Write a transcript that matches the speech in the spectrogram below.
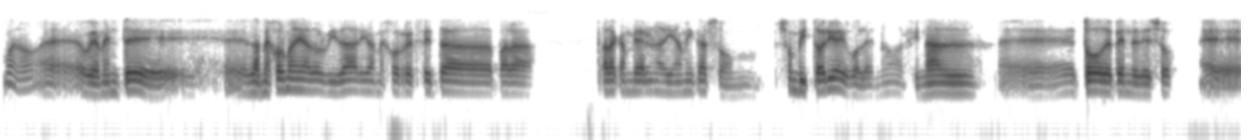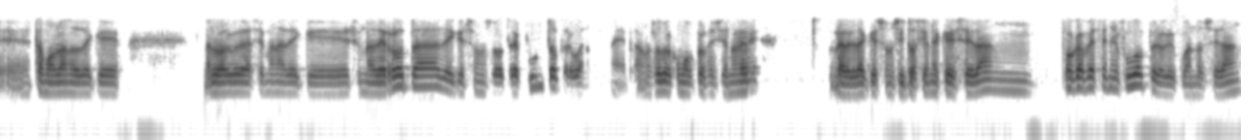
Bueno, eh, obviamente eh, la mejor manera de olvidar y la mejor receta para, para cambiar una dinámica son son victorias y goles, ¿no? Al final eh, todo depende de eso. Eh, estamos hablando de que a lo largo de la semana de que es una derrota, de que son solo tres puntos, pero bueno, eh, para nosotros como profesionales la verdad que son situaciones que se dan pocas veces en el fútbol, pero que cuando se dan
